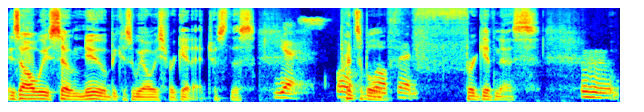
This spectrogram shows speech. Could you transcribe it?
is always so new because we always forget it. Just this Yes. Principle well of forgiveness. Mm-hmm.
